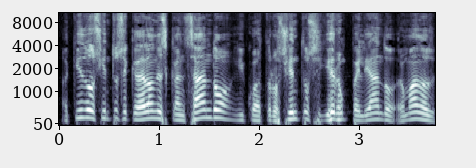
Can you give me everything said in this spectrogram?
aquí 200 se quedaron descansando y 400 siguieron peleando. Hermanos,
